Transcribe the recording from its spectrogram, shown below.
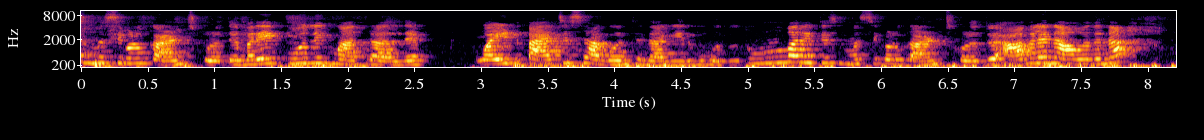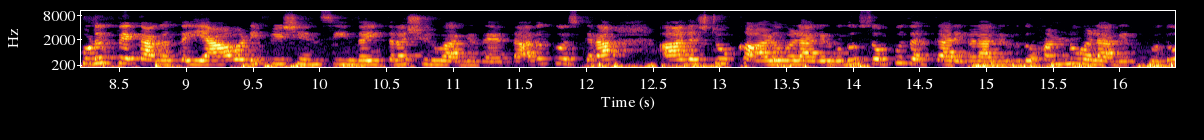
ಸಮಸ್ಯೆಗಳು ಕಾಣಿಸ್ಕೊಳ್ಳುತ್ತೆ. ಬರೀ ಕೂದಲಿಗೆ ಮಾತ್ರ ಅಲ್ಲದೆ ವೈಟ್ ಪ್ಯಾಚಸ್ ಆಗುವಂಥದ್ದಾಗಿರಬಹುದು. ತುಂಬ ರೀತಿಯ ಸಮಸ್ಯೆಗಳು ಕಾಣಿಸ್ಕೊಳ್ಳುತ್ತವೆ ಆಮೇಲೆ ನಾವು ಅದನ್ನ ಹುಡುಕ್ಬೇಕಾಗುತ್ತೆ ಯಾವ ಡಿಫಿಷಿಯನ್ಸಿಯಿಂದ ಈ ಥರ ಶುರುವಾಗಿದೆ ಅಂತ. ಅದಕ್ಕೋಸ್ಕರ ಆದಷ್ಟು ಕಾಳುಗಳಾಗಿರ್ಬೋದು, ಸೊಪ್ಪು ತರಕಾರಿಗಳಾಗಿರ್ಬೋದು, ಹಣ್ಣುಗಳಾಗಿರ್ಬೋದು,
